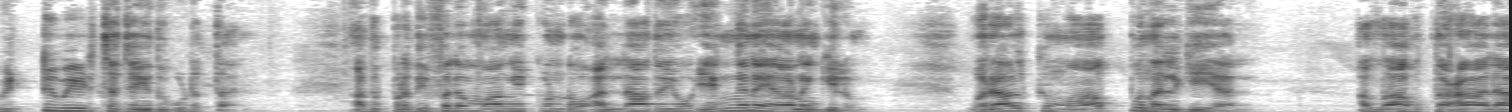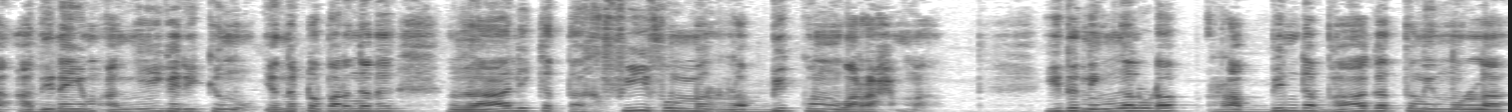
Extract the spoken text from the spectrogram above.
വിട്ടുവീഴ്ച ചെയ്തു കൊടുത്താൽ അത് പ്രതിഫലം വാങ്ങിക്കൊണ്ടോ അല്ലാതെയോ എങ്ങനെയാണെങ്കിലും ഒരാൾക്ക് മാപ്പ് നൽകിയാൽ അള്ളാഹു തആല അതിനെയും അംഗീകരിക്കുന്നു. എന്നിട്ട് പറഞ്ഞത് റാലിക്ക തഹ്ഫീഫും റബ്ബിക്കും വറഹ്മ. ഇത് നിങ്ങളുടെ റബ്ബിന്റെ ഭാഗത്ത് നിന്നുള്ള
